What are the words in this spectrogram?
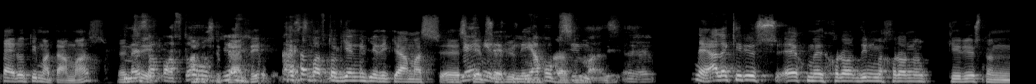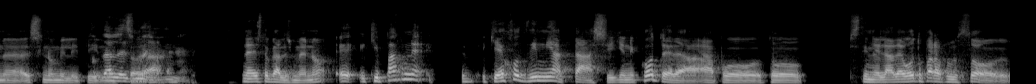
τα ερωτήματά μας. Μέσα από αυτό. Μέσα από αυτό βγαίνει και η δικιά μας ε, σκέψη. η άποψή μα. Ε, ναι, αλλά κυρίως έχουμε δίνουμε χρόνο κυρίως στον ε, συνομιλητή. Στον καλεσμένο, ναι. ναι. στον καλεσμένο. Ε, και υπάρχουν, και έχω δει μια τάση γενικότερα από το στην Ελλάδα, εγώ το παρακολουθώ,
